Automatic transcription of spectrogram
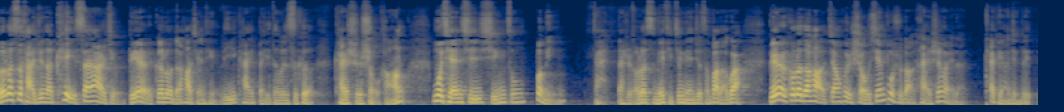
俄罗斯海军的 K 三二九别尔哥罗德号潜艇离开北德文斯克，开始首航，目前其行踪不明。哎，但是俄罗斯媒体今年就曾报道过，别尔哥罗德号将会首先部署到海参崴的太平洋舰队。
